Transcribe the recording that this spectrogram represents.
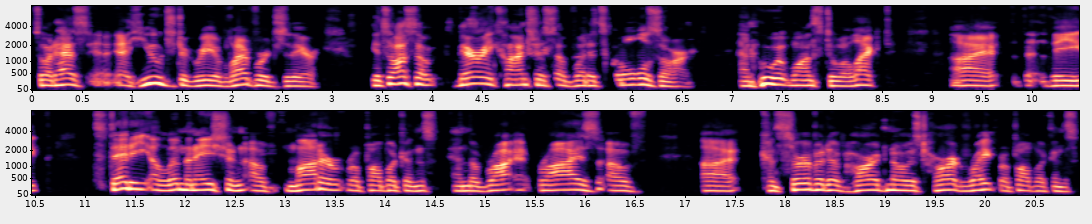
So it has a huge degree of leverage there. It's also very conscious of what its goals are and who it wants to elect. Uh, the, the steady elimination of moderate Republicans and the rise of uh, conservative, hard nosed, hard right Republicans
